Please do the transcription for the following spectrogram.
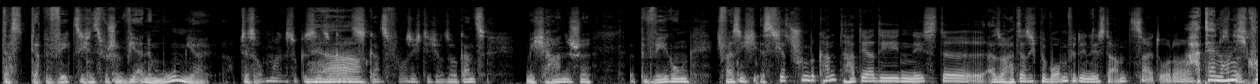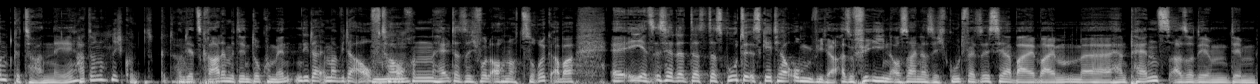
das, der bewegt sich inzwischen wie eine Mumie. Habt ihr das auch mal so gesehen? Ja. So ganz, ganz vorsichtig und so ganz mechanische Bewegung. Ich weiß nicht, ist jetzt schon bekannt? Hat er die nächste, also hat er sich beworben für die nächste Amtszeit oder? Hat er noch nicht kundgetan, nee. Hat er noch nicht kundgetan. Und jetzt gerade mit den Dokumenten, die da immer wieder auftauchen, mhm. hält er sich wohl auch noch zurück. Aber äh, jetzt ist ja das, das Gute, es geht ja um wieder. Also für ihn aus seiner Sicht gut, weil es ist ja bei beim äh, Herrn Pence, also dem dem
